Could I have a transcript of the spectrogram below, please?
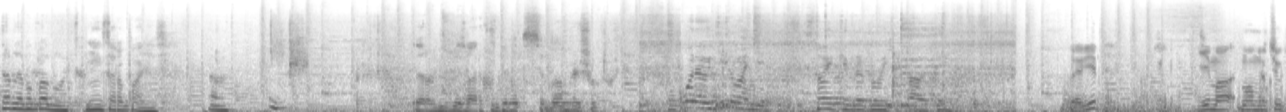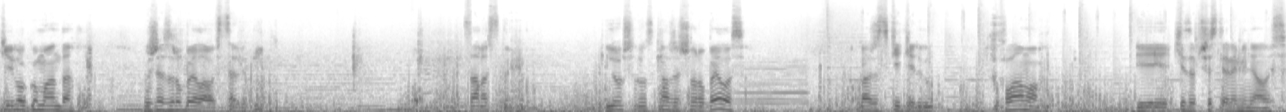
Треба попробувати. Ну, зарабанять. Зараз буду зверху дивитися добре, щоб Опори одірвані, стойки вже будуть правити. Привіт. Діма Момарчук і його команда вже зробила ось це відлік. Зараз так. Льоша розкаже, що робилося. Покаже, скільки хламу і які запчастини мінялися.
